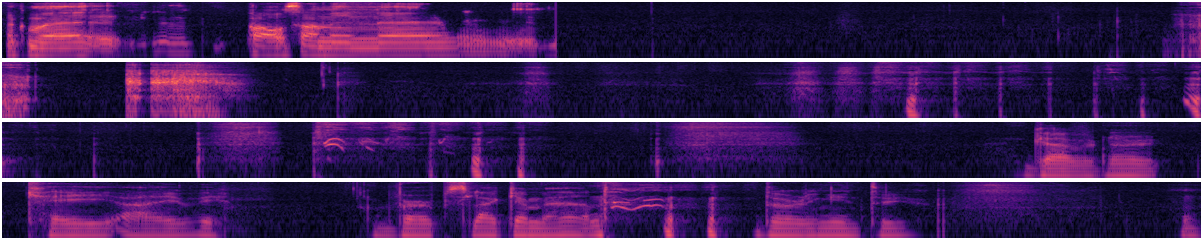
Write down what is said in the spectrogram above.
Jag kommer pausa min... eh, Governor K. Ivy. Burps like a man during interview. Mm.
